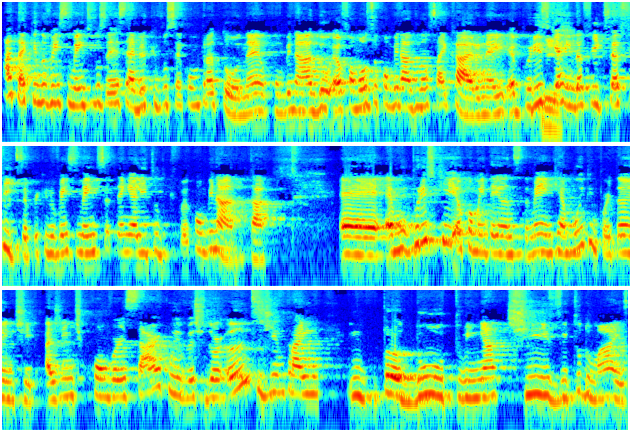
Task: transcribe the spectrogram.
até que no vencimento você recebe o que você contratou, né? O combinado é o famoso combinado não sai caro, né? É por isso, isso. que a renda fixa é fixa, porque no vencimento você tem ali tudo que foi combinado, tá? É, é, por isso que eu comentei antes também que é muito importante a gente conversar com o investidor antes de entrar em em produto, em ativo e tudo mais,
